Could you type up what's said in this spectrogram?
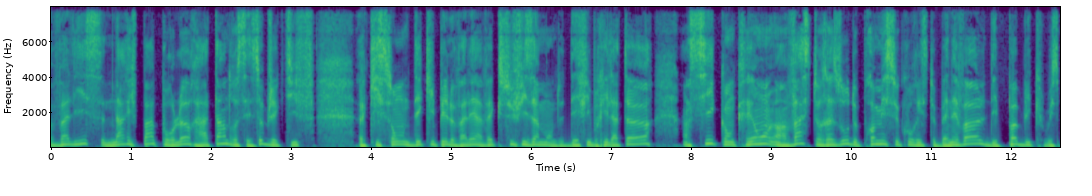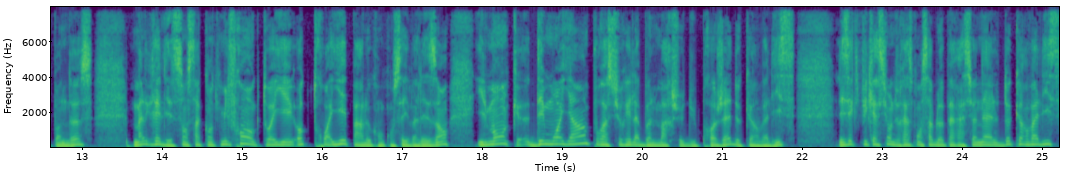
Valis n'arrive pas pour l'heure à atteindre ses objectifs, euh, qui sont d'équiper le Valais avec suffisamment de défibrillateurs, ainsi qu'en créant un vaste réseau de premiers secouristes bénévoles, des public responders. Malgré les 150 000 francs octroyés, par le Grand Conseil valaisan, il manque des moyens pour assurer la bonne marche du projet de Cœur Valis. Les explications du responsable opérationnel de Cœur Valis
